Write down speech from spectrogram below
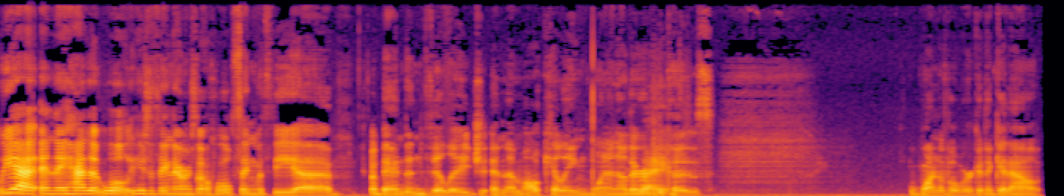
Well, yeah, and they had it. Well, here's the thing: there was a whole thing with the uh, abandoned village and them all killing one another Right. because one of them were gonna get out,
